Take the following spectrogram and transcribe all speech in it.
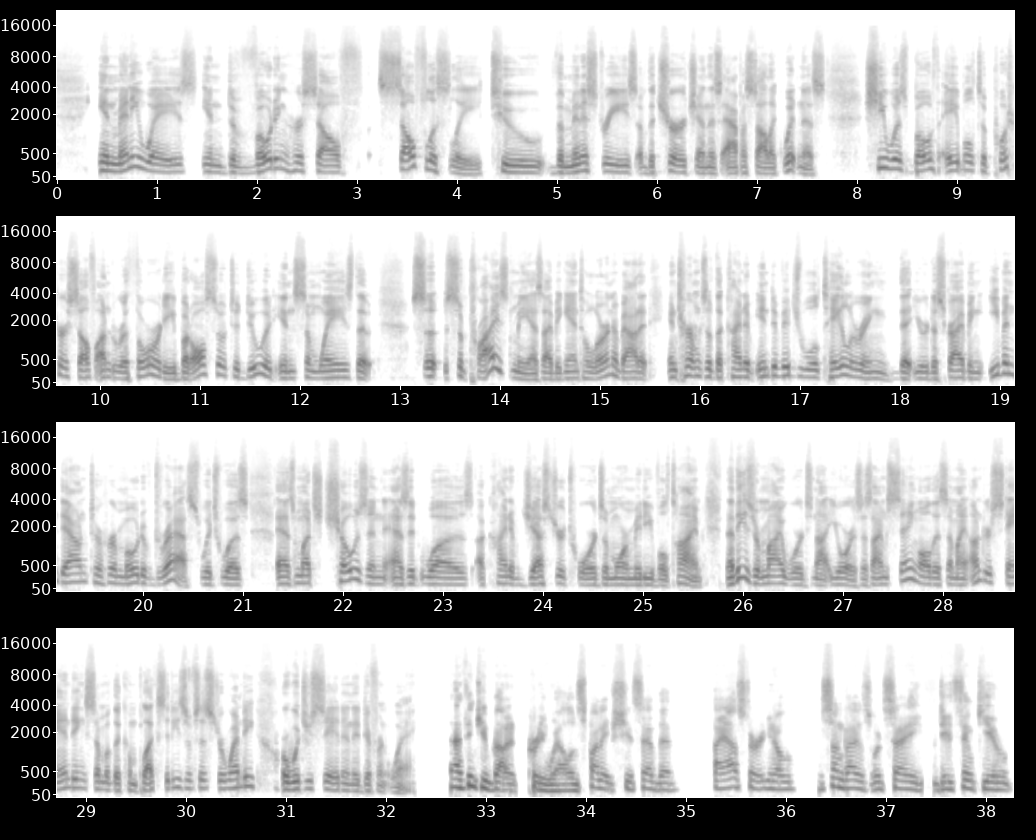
in many ways, in devoting herself selflessly to the ministries of the church and this apostolic witness, she was both able to put herself under authority, but also to do it in some ways that su- surprised me as I began to learn about it in terms of the kind of individual tailoring that you're describing, even down to her mode of dress, which was as much chosen as it was a kind of gesture towards a more medieval time. Now, these are my words, not yours. As I'm saying all this, am I understanding some of the complexities of Wendy, or would you say it in a different way? I think you've got it pretty well. It's funny. She said that I asked her, you know, sometimes would say, do you think you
